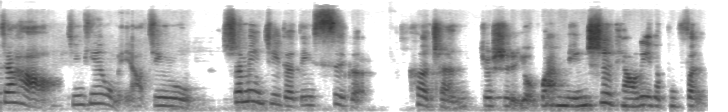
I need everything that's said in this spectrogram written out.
家好，今天我们要进入《生命记》的第四个课程，就是有关民事条例的部分，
